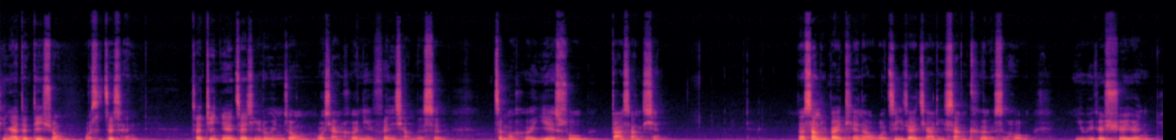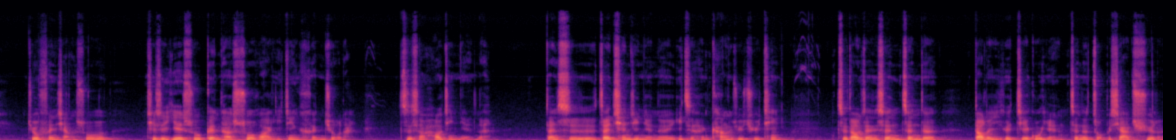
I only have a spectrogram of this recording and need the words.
亲爱的弟兄，我是志成。在今天的这集录音中，我想和你分享的是怎么和耶稣搭上线。那上礼拜天呢，我自己在家里上课的时候，有一个学员就分享说，其实耶稣跟他说话已经很久了，至少好几年了。但是在前几年呢，一直很抗拒去听，直到人生真的到了一个节骨眼，真的走不下去了。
